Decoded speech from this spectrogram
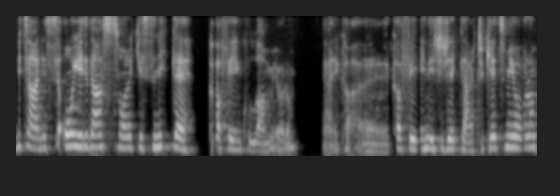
Bir tanesi 17'den sonra kesinlikle kafein kullanmıyorum. Yani ka- kafein içecekler tüketmiyorum.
